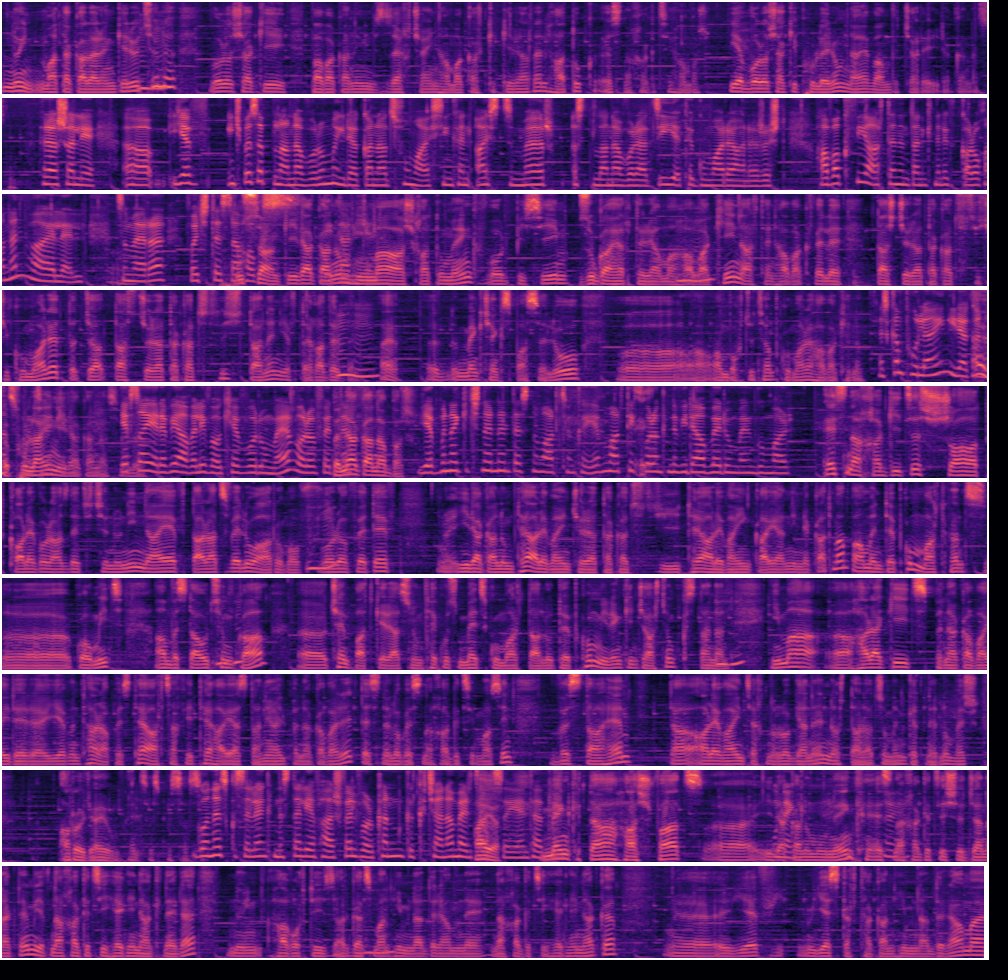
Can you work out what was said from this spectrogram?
նույն մատակարար ընկերությունը որոշակի բավականին զեղչային համակարգ է կիրառել հատուկ այս նախագծի համար եւ որոշակի փուլերում նաեւ անվճար է իրականացնում։ Հրաշալի է։ Եվ ինչպես է պլանավորումը իրականացվում, այսինքն այս ձմեռ ըստ պլանավորածի, եթե գումարը անհրաժեշտ հավաքվի, արդեն ընտանիքները կարողանան վայելել ձմեռը, ոչ թե սա հոգս։ Սանք իրականում հիմա աշխատում ենք, որpիսի զուգահեռ դրամահավաքին արդեն հավաքվել է 10 10 ջրատակացուցիչի գումարը 10 ջրատակացուցիչ տանեն եւ տեղադրվեն։ Այո մենք չենք սпасելու ամբողջությամբ գումարը հավաքելը։ Այսինքն փուլային իրականացում։ Փուլային իրականացում։ Եվ սա երևի ավելի ողջևորում է, որովհետեւ Բնականաբար։ Եվ բնակիչներն են տեսնում արդյունքը, եւ մարդիկ, որոնք նվիրաբերում են գումար։ Այս նախագիծը շատ կարևոր ազդեցություն ունի նաև տարածվելու առումով, որովհետև իրականում թե արևային ջրատակացուցի, թե արևային կայանի նկատմամբ ամեն դեպքում մարդկանց կողմից անվստահություն կա, չեն պատկերացնում թեկուզ մեծ գումար տալու դեպքում իրենք ինչ արդյունք կստանան։ Հիմա հարակից բնակավայրերը եւ ընդհանրապես թե Արցախի, թե Հայաստանի այլ բնակավայրեր տեսնելով այս նախագծի մասին վստահ եմ դա արևային տեխնոլոգիաները նոր տարածում են գտնելու մեր առօրյայում հենց այսպես ասած։ Գոնե սկսել ենք նստել եւ հաշվել, որքան կքչանա մեր ծախսը ենթադրում։ Մենք դա հաշված իրականում ունենք այս նախագծի շրջանակներում եւ նախագծի հեղինակները նույն հաղորդի զարգացման հիմնադրամն է նախագծի հեղինակը եւ ես կրթական հիմնադրամը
